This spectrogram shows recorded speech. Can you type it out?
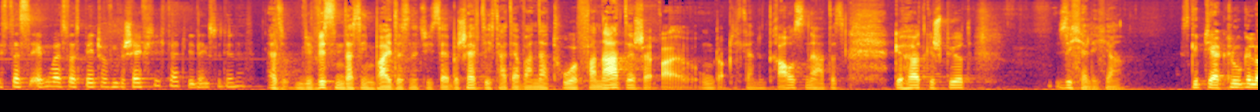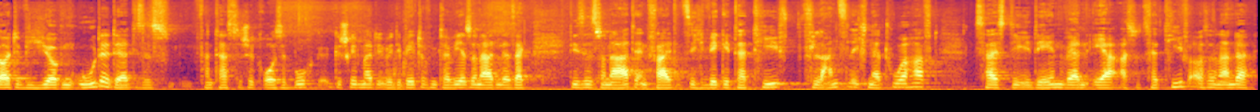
ist das irgendwas, was Beethoven beschäftigt hat? Wie denkst du dir das? Also wir wissen, dass ihn beides natürlich sehr beschäftigt hat. Er war naturfanatisch, er war unglaublich gerne draußen, er hat das gehört, gespürt. Sicherlich, ja. Es gibt ja kluge Leute wie Jürgen Ude, der dieses fantastische große Buch geschrieben hat über die Beethoven-Klaviersonaten, der sagt, diese Sonate entfaltet sich vegetativ, pflanzlich, naturhaft. Das heißt, die Ideen werden eher assoziativ auseinander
